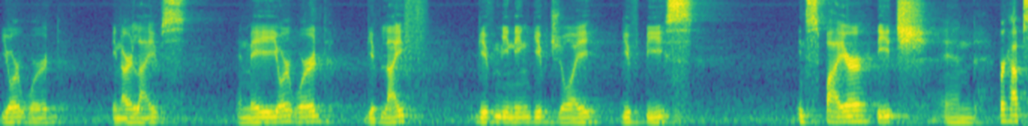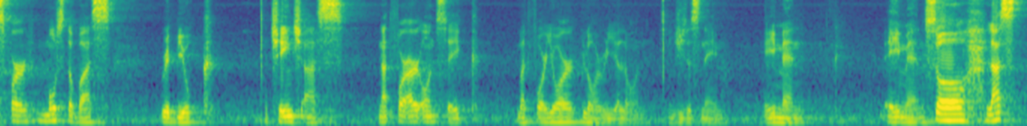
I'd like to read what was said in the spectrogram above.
your word in our lives. And may your word give life, give meaning, give joy, give peace, inspire, teach, and perhaps for most of us, rebuke, change us, not for our own sake, but for your glory alone. In Jesus' name, amen. Amen. So, last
